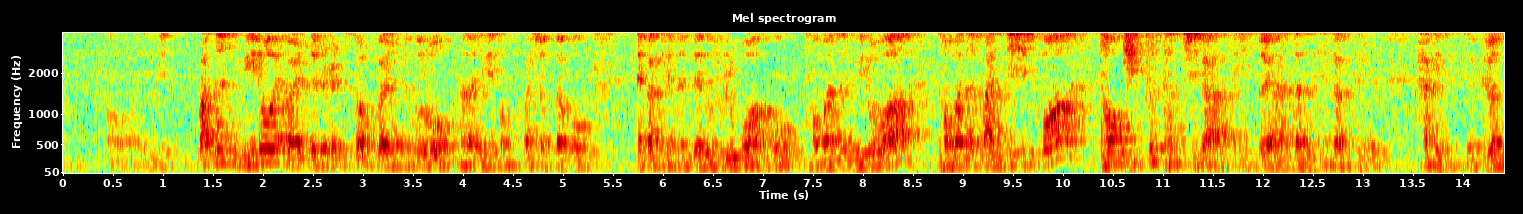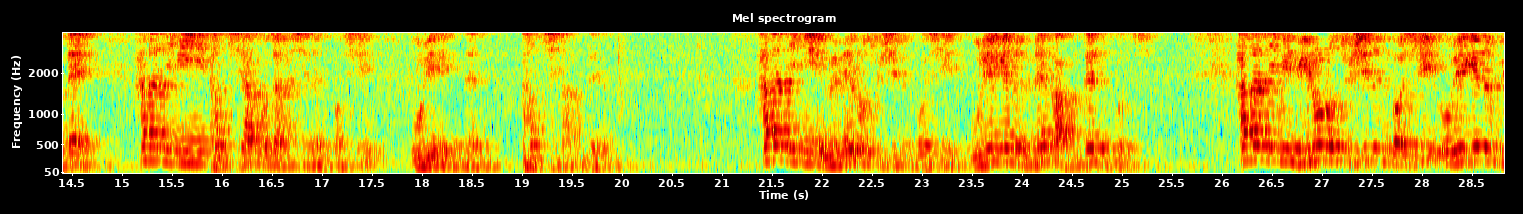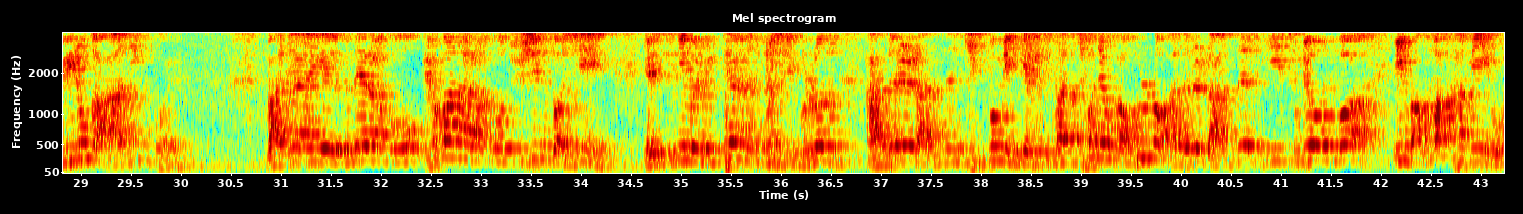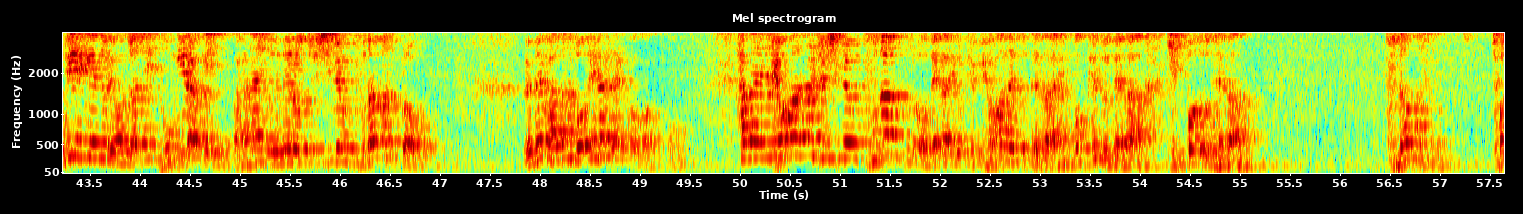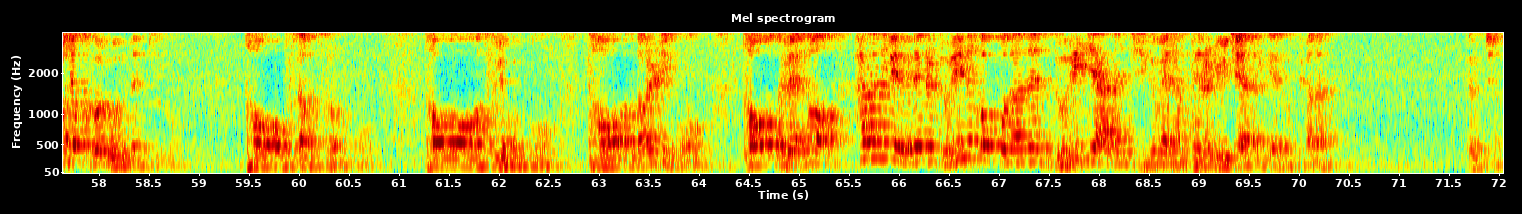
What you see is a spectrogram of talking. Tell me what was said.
어, 이제 많은 위로의 말들을 말씀으로 하나님이 선포하셨다고 생각했는데도 불구하고 더 많은 위로와 더 많은 만지심과 더 깊은 터치가 있어야 한다는 생각들을 하게 됐어요. 그런데 하나님이 터치하고자 하시는 것이 우리에게는 터치가 안 되는. 하나님이 은혜로 주시는 것이 우리에게는 은혜가 안 되는 거지. 하나님이 위로로 주시는 것이 우리에게는 위로가 아닌 거예요. 마리아에게 은혜라고 평안하라고 주신 것이 예수님을 잉태하는 것이 물론 아들을 낳는 기쁨이 있겠지만 처녀가 홀로 아들을 낳는 이 두려움과 이 막막함이 우리에게도 여전히 동일하게 있는 거야. 하나님 은혜로 주시면 부담스러워. 은혜 받으면 뭐 해야 될 것 같고 하나님 평안을 주시면 부담스러워. 내가 이렇게 평안해도 되나 행복해도 되나 기뻐도 되나 부담스러워. 전혀 그걸 못 느끼고 더 부담스럽고 더 두렵고 더 떨리고 더 그래서 하나님의 은혜를 누리는 것보다는 누리지 않은 지금의 상태를 유지하는 게 더 편한 그렇죠.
